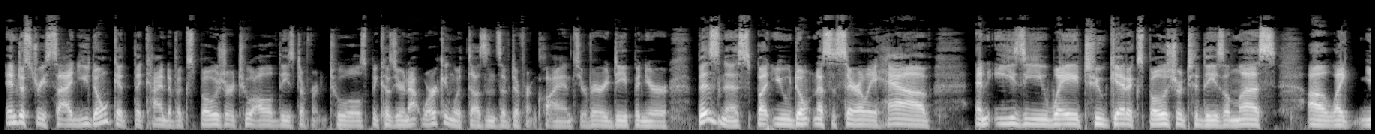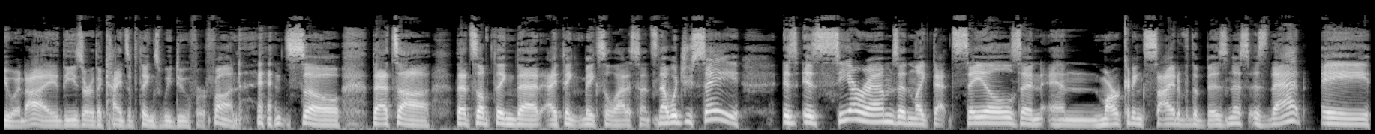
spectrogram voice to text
industry side you don't get the kind of exposure to all of these different tools because you're not working with dozens of different clients. You're very deep in your business but you don't necessarily have an easy way to get exposure to these unless uh, like you and I these are the kinds of things we do for fun. And so that's uh that's something that I think makes a lot of sense. Now would you say is is CRMs and like that sales and and marketing side of the business is that a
